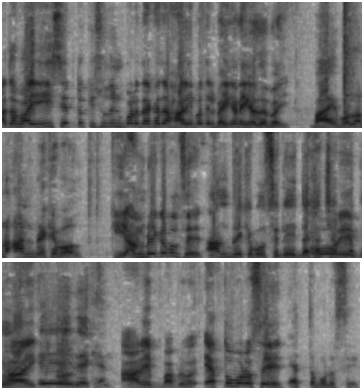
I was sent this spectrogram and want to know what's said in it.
আচ্ছা ভাই, এই সেট তো কিছুদিন পরে দেখা যায়, হাড়ি পাতিল ভেঙে নেঙ্গা যায় ভাই। ভাই বললাম না আনব্রেকেবল কি আনব্রেকেবল সেট আনব্রেকেবল সেট এই দেখাচ্ছি আপনাকে। ভাই এই দেখেন। আরে বাপরে বাপ এত বড় সেট এত বড় সেট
